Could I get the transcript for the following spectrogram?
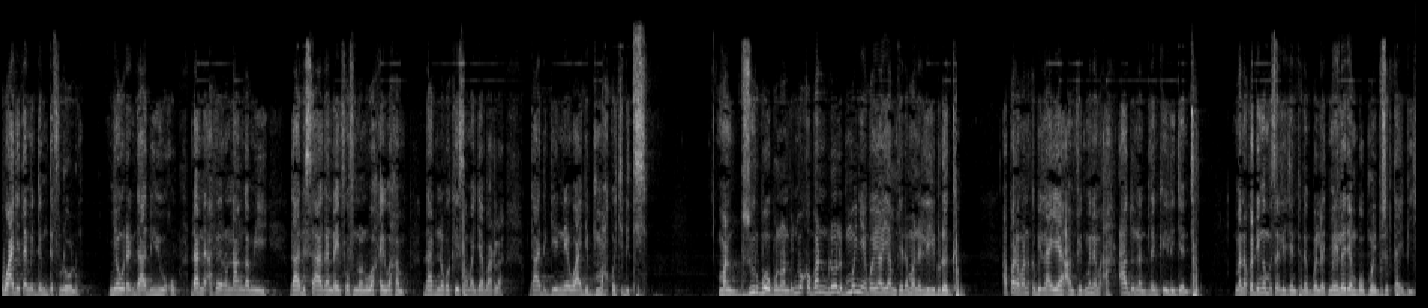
waa ji tamit dem def loolu ñëw rek daal di yuuxu daal ne affaire nangam yi daal di saaga ndey foofu noonu wax ay waxam daal di ne ko kii sama jabar la daal di génnee waa ji bu max ko ci biti man jour boobu noonu bu ñu ma ko ban loolu bu ma ñëwee ba yoo yam ci dama ne lii du dëgg après man ko billaay yaa am fit mu ne ma ah àdduna lañ koy lijjanti ma ne ko di nga mës a lijjanti nag ba lëj mais lëjam boobu mooy bisub tay bii.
